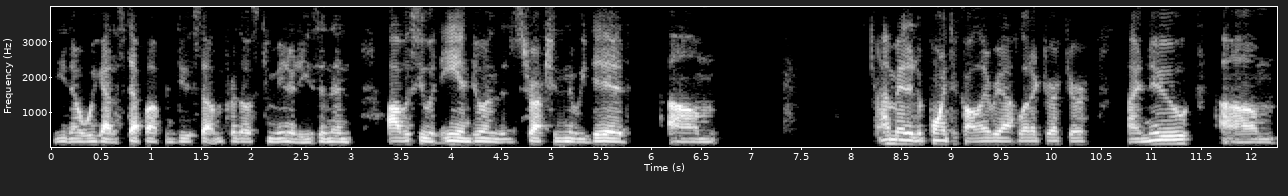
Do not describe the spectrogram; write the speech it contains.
you know, we got to step up and do something for those communities. And then obviously with Ian doing the destruction that we did, um, I made it a point to call every athletic director I knew. Um,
